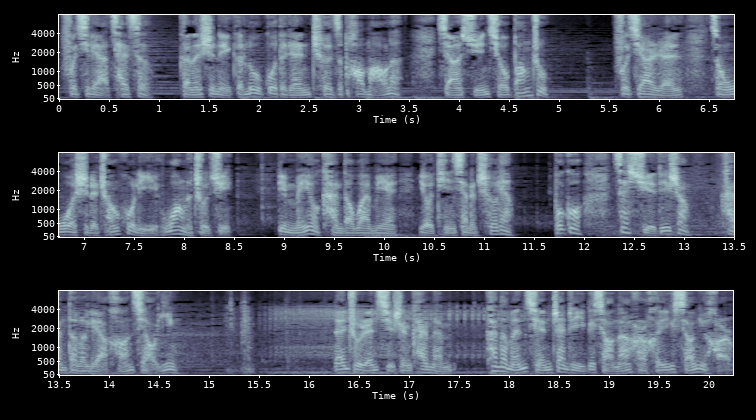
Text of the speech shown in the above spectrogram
夫妻俩猜测。可能是哪个路过的人车子抛锚了，想寻求帮助。夫妻二人从卧室的窗户里望了出去，并没有看到外面有停下的车辆。不过在雪地上看到了两行脚印。男主人起身开门，看到门前站着一个小男孩和一个小女孩，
